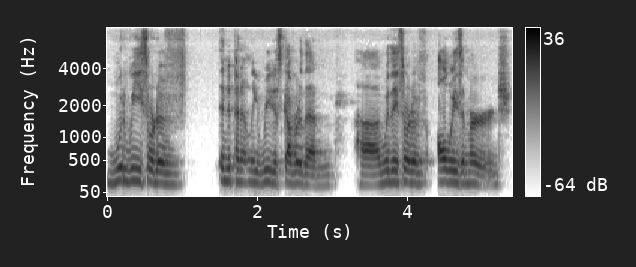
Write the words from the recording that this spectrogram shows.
would we sort of independently rediscover them uh, would they sort of always emerge?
